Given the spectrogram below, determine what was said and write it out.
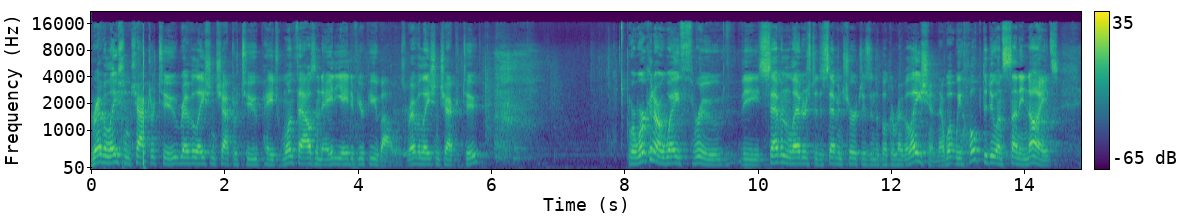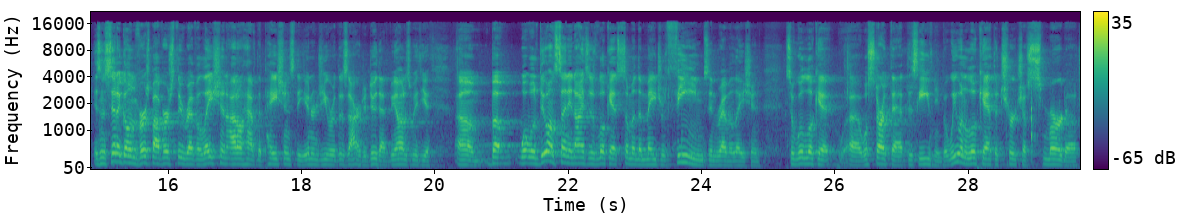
Revelation chapter 2, Revelation chapter 2, page 1088 of your Pew Bibles. Revelation chapter 2. We're working our way through the seven letters to the seven churches in the book of Revelation. Now, what we hope to do on Sunday nights is instead of going verse by verse through Revelation, I don't have the patience, the energy, or the desire to do that, to be honest with you. Um, but what we'll do on Sunday nights is look at some of the major themes in Revelation so we'll look at, uh, we'll start that this evening. But we want to look at the church of Smyrna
